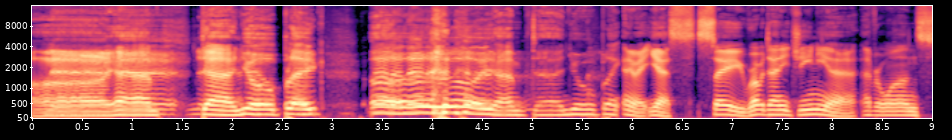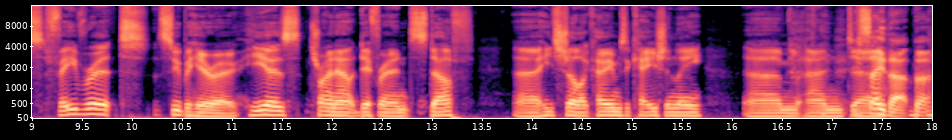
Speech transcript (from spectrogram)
I am Daniel Blake. I am Daniel Blake. Anyway, yes. So Robert Downey Jr., everyone's favorite superhero. He is trying out different stuff. Uh, he's Sherlock Holmes occasionally, um, and You uh, say that, but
